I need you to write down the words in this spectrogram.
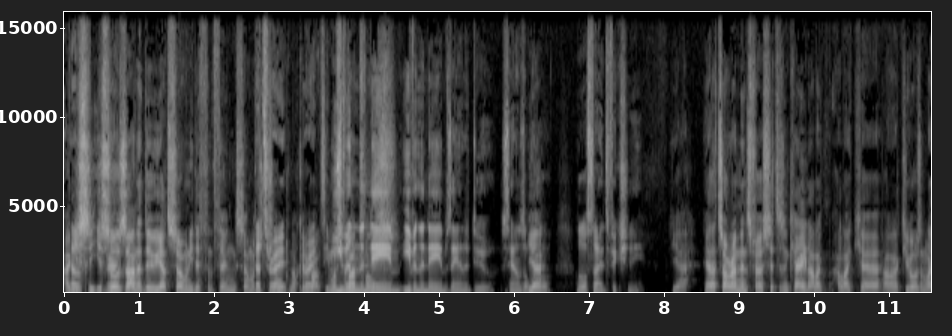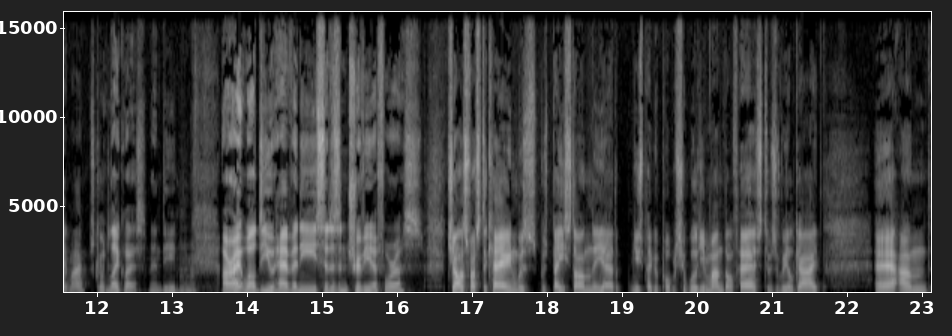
and you see, you saw very cool. Xanadu. He had so many different things, so much That's right. knocking right. about. He must even the faults. name, even the name Xanadu sounds a Yeah. little little science fictiony. Yeah, yeah. That's our endings for Citizen Kane. I like, I like, uh, I like yours and I like mine. It's good. Likewise, indeed. Hmm. All right. Well, do you have any citizen trivia for us? Charles Foster Kane was was based on the uh, the newspaper publisher William Randolph Hearst, who was a real guy, uh, and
